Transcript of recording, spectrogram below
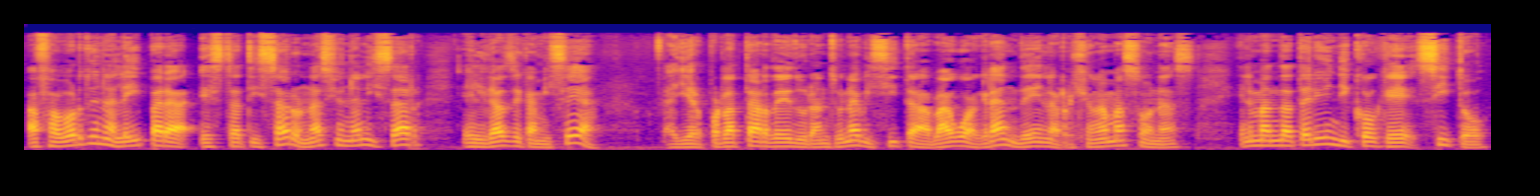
a favor de una ley para estatizar o nacionalizar el gas de camisea. Ayer por la tarde, durante una visita a Bagua Grande en la región Amazonas, el mandatario indicó que, cito,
